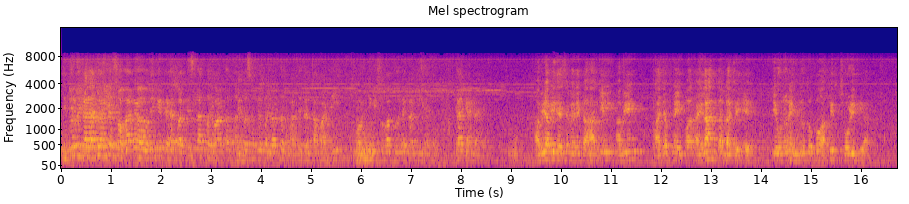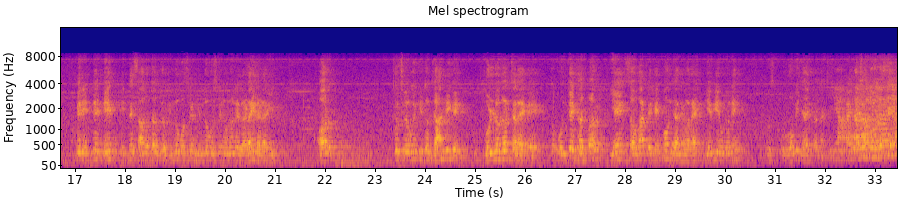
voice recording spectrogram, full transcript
अभी अभी जैसे मैंने कहा कि अभी भाजपा ने एक बार ऐलान करना चाहिए कि उन्होंने हिंदुत्व को आखिर छोड़ ही दिया। फिर इतने दिन इतने सालों तक जो हिंदू मुस्लिम हिंदू मुस्लिम उन्होंने लड़ाई लड़ाई और कुछ लोगों की तो जान भी गई। बुलडोजर चलाए गए। तो उनके घर पर ये सौगात लेके कौन जाने वाला है ये भी उन्होंने उस, वो भी जाहिर करना चाहिए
